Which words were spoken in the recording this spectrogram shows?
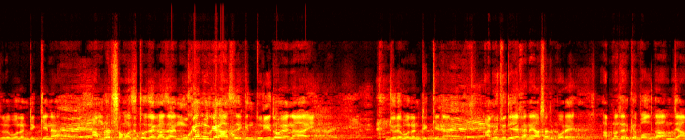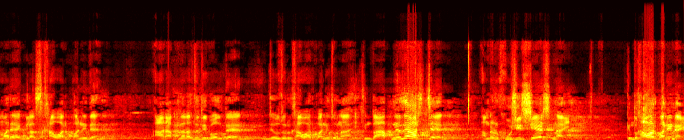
জোরে বলেন, ঠিক কিনা? আমরা সমাজে তো দেখা যায়, মুখে মুখে আছে, কিন্তু হৃদয়ে নাই। জোরে বলেন, ঠিক কিনা? আমি যদি এখানে আসার পরে আপনাদেরকে বলতাম যে আমার এক গ্লাস খাওয়ার পানি দেন, আর আপনারা যদি বলতেন যে, হুজুর, খাওয়ার পানি তো নাই, কিন্তু আপনি যে আসছেন, আমরা খুশির শেষ নাই, কিন্তু খাওয়ার পানি নাই।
